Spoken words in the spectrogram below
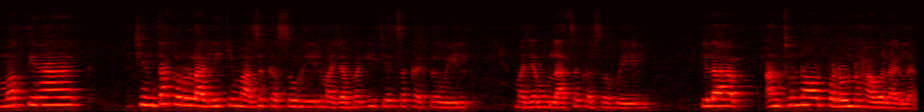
मग तिनं चिंता करू लागली की माझं कसं होईल? माझ्या बगीचेचं कसं होईल? माझ्या मुलाचं कसं होईल? तिला अंथरुणावर पडून राहावं लागलं.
